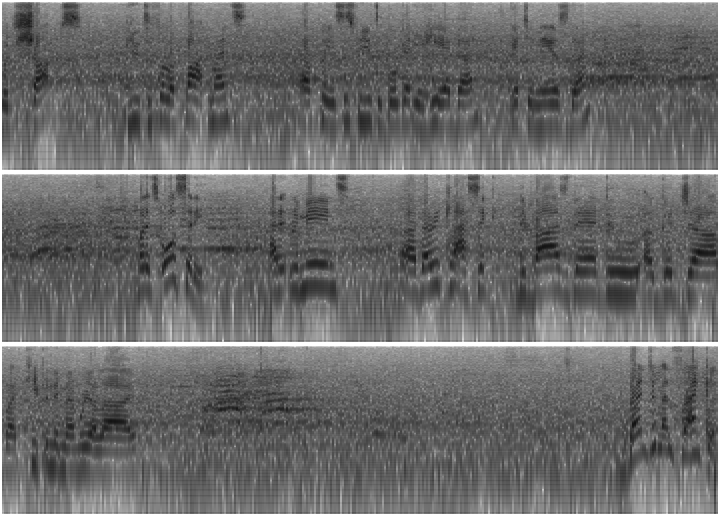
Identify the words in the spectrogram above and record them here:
with shops, beautiful apartments, uh, places for you to go get your hair done, get your nails done. But it's Old City, and it remains uh, very classic. The bars there do a good job at keeping the memory alive. Benjamin Franklin.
